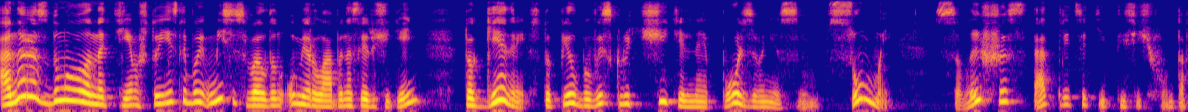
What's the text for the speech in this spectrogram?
Она раздумывала над тем, что если бы миссис Уэлдон умерла бы на следующий день, то Генри вступил бы в исключительное пользование суммой свыше 130 тысяч фунтов.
